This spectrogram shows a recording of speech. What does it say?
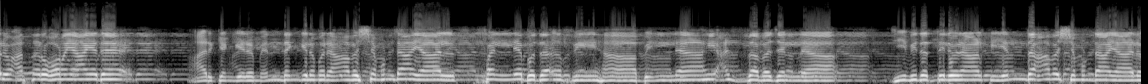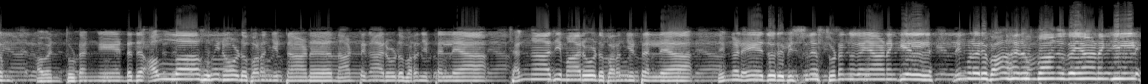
ഒരു അസർ ഓർമ്മയായത്. ആർക്കെങ്കിലും എന്തെങ്കിലും ഒരു ആവശ്യമുണ്ടായാൽ ജീവിതത്തിൽ ഒരാൾക്ക് എന്ത് ആവശ്യമുണ്ടായാലും അവൻ തുടങ്ങേണ്ടത് അള്ളാഹുവിനോട് പറഞ്ഞിട്ടാണ് നാട്ടുകാരോട് പറഞ്ഞിട്ടല്ല ചങ്ങാതിമാരോട് പറഞ്ഞിട്ടല്ല. നിങ്ങൾ ഏതൊരു ബിസിനസ് തുടങ്ങുകയാണെങ്കിൽ നിങ്ങളൊരു വാഹനം വാങ്ങുകയാണെങ്കിൽ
